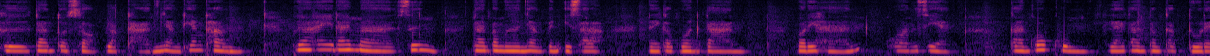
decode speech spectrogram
คือการตรวจสอบหลักฐานอย่างเที่ยงธรรม เพื่อให้ได้มาซึ่งการประเมินอย่างเป็นอิสระในกระบวนการ บริหาร ความเสี่ยง การควบคุม และการกำกับดูแล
